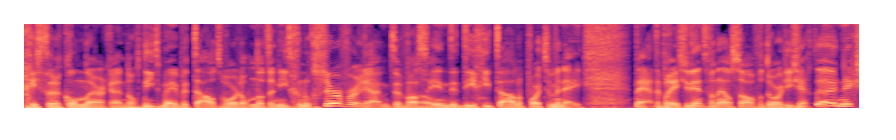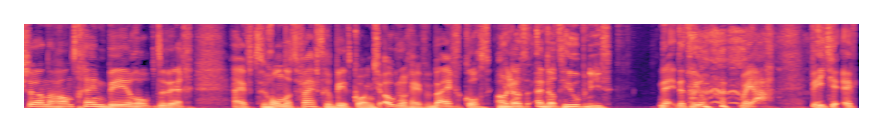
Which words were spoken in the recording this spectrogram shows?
Gisteren kon er nog niet mee betaald worden... omdat er niet genoeg serverruimte was oh. in de digitale portemonnee. Nou ja, de president van El Salvador die zegt... Eh, niks aan de hand, geen beren op de weg. Hij heeft 150 bitcoins ook nog even bijgekocht. Oh, ja. dat, en dat hielp niet? Nee, dat hielp. maar ja, weet je,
